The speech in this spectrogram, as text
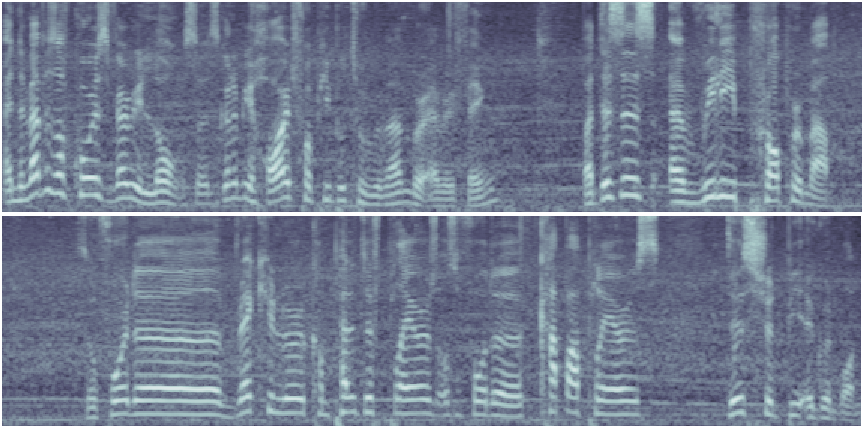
And the map is of course very long, so it's to be hard for people to remember everything. But this is a really proper map. So for the regular competitive players, also for the Kappa players, this should be a good one.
